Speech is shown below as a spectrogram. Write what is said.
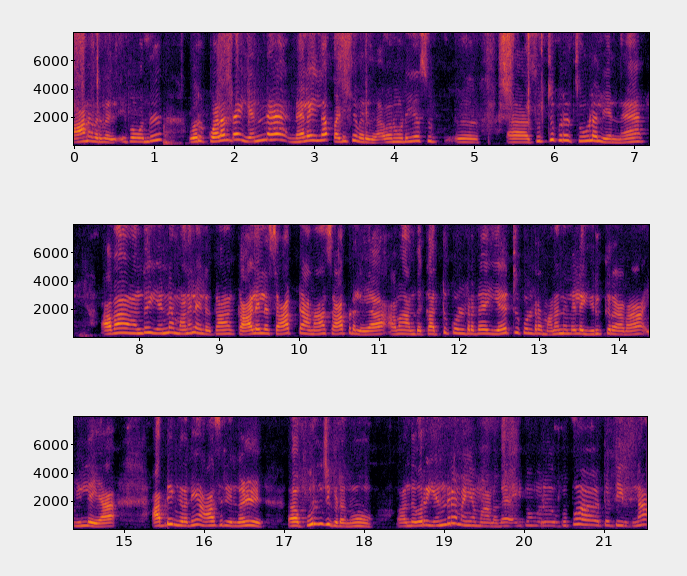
மாணவர்கள் இப்போ வந்து ஒரு குழந்தை என்ன நிலையில படிக்க வருது? அவனுடைய சுற் சுற்றுப்புற சூழல் என்ன? அவன் வந்து என்ன மனநிலையில் இருக்கான்? காலையில சாப்பிட்டானா? சாப்பிடலையா? அவன் அந்த கற்றுக்கொள்றத ஏற்றுக்கொள்ற மனநிலையில இருக்கிறானா? இல்லையா? அப்படிங்கிறதையும் ஆசிரியர்கள் புரிஞ்சுக்கிடணும். அந்த ஒரு எந்திரமயமானதை இப்போ ஒரு குப்பை தொட்டி இருக்குன்னா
